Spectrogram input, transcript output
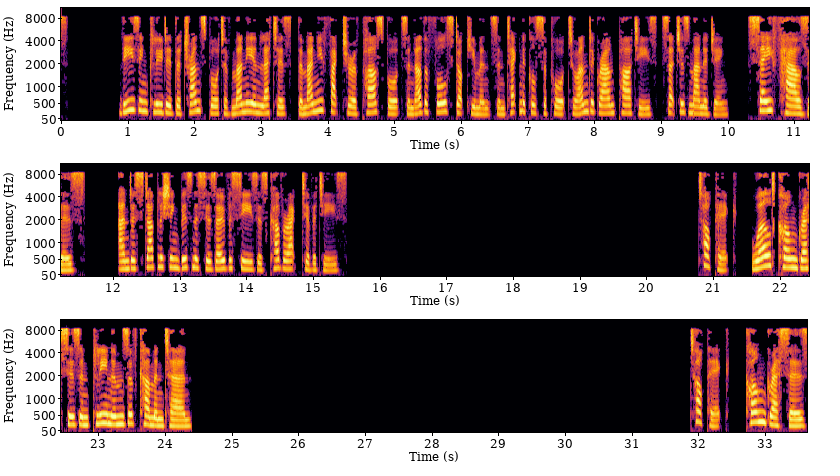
These included the transport of money and letters, the manufacture of passports and other false documents and technical support to underground parties, such as managing safe houses and establishing businesses overseas as cover activities. Topic: World Congresses and plenums of Comintern. Congresses.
